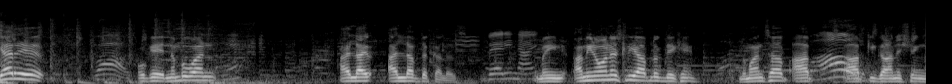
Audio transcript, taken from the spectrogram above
यार okay number one I like I love the colours Very nice. Mean I mean honestly आप लोग देखें नुमान साहब आप आपकी गार्निशिंग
